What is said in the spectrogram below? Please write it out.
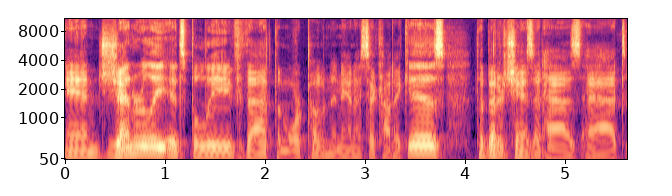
and generally, it's believed that the more potent an antipsychotic is, the better chance it has at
